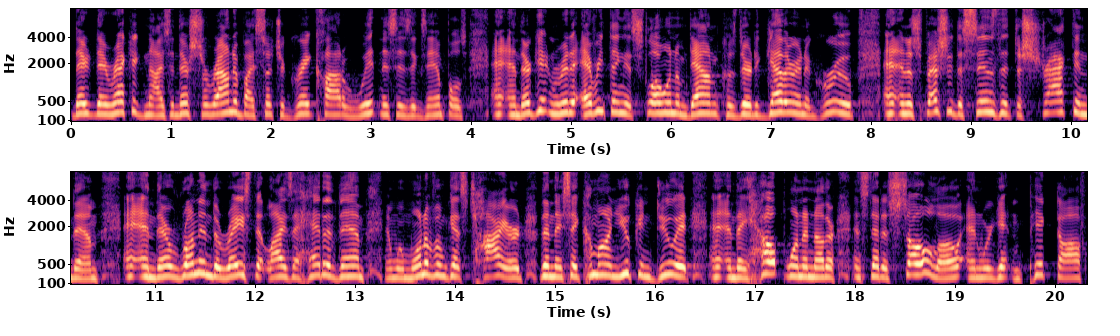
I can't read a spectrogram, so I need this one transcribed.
They, they recognize and they're surrounded by such a great cloud of witnesses, examples, and, and they're getting rid of everything that's slowing them down because they're together in a group, and, and, especially the sins that distracting them, and, and they're running the race that lies ahead of them. And when one of them gets tired, then they say, Come on, you can do it. And, and they help one another instead of solo, and we're getting picked off,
